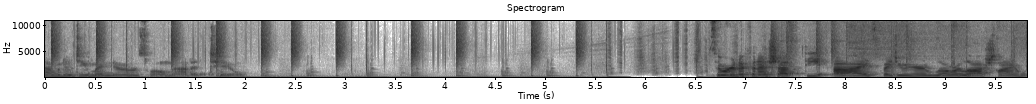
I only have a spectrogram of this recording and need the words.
I'm going to do my nose while I'm at it too. So we're to finish up the eyes by doing our lower lash line. We're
